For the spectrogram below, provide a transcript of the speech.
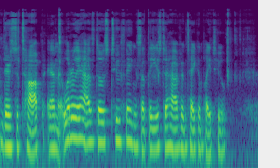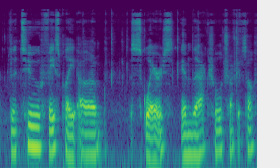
There's the top and it literally has those two things that they used to have in take and play too. The two faceplate uh squares in the actual truck itself.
